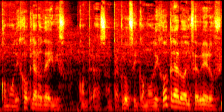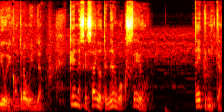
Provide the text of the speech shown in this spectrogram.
como dejó claro Davis contra Santa Cruz y como dejó claro en febrero Fury contra Wilder, que es necesario tener boxeo, técnica,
